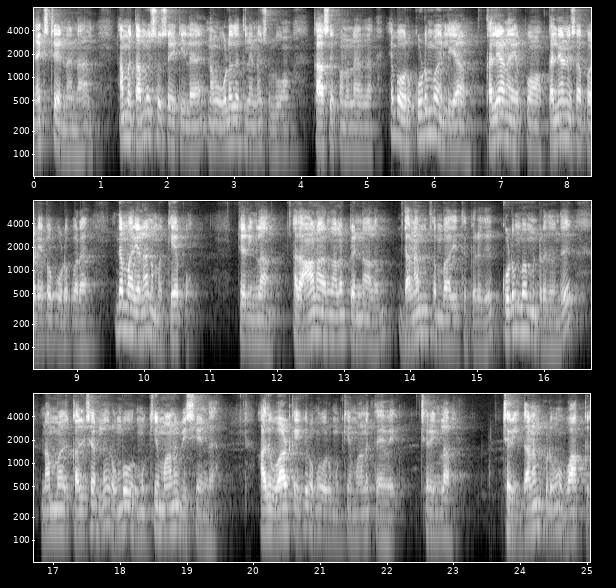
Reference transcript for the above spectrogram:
நெக்ஸ்ட்டு என்னென்னா நம்ம தமிழ் சொசைட்டியில் நம்ம உலகத்தில் என்ன சொல்லுவோம்? காசு பணம்லாம் ஏன்பா ஒரு குடும்பம் இல்லையா? கல்யாணம் எப்போ? கல்யாண சாப்பாடு எப்போ போட போகிற இந்த மாதிரியெல்லாம் நம்ம கேட்போம். சரிங்களா அது ஆணாக இருந்தாலும் பெண்ணாலும் தனம் சம்பாதித்த பிறகு குடும்பம்ன்றது வந்து நம்ம கல்ச்சரில் ரொம்ப ஒரு முக்கியமான விஷயங்க. அது வாழ்க்கைக்கு ரொம்ப ஒரு முக்கியமான தேவை. சரிங்களா? சரி தனம் குடும்பம் வாக்கு.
